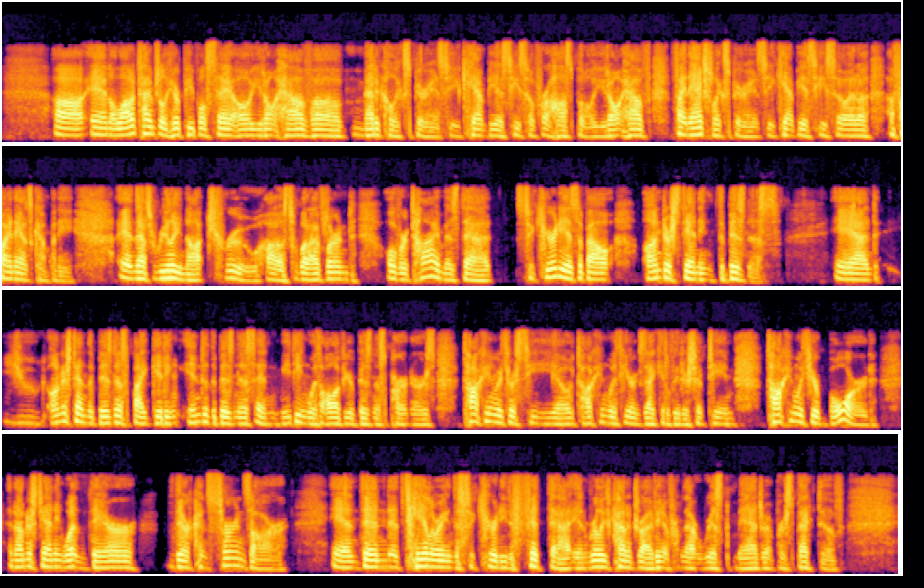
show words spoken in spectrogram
Uh, and a lot of times you'll hear people say, oh, you don't have uh, medical experience, so you can't be a CISO for a hospital. You don't have financial experience, so you can't be a CISO at a, a finance company. And that's really not true. Uh, so, what I've learned over time is that security is about understanding the business. And you understand the business by getting into the business and meeting with all of your business partners, talking with your CEO, talking with your executive leadership team, talking with your board, and understanding what their their concerns are, and then tailoring the security to fit that, and really kind of driving it from that risk management perspective.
